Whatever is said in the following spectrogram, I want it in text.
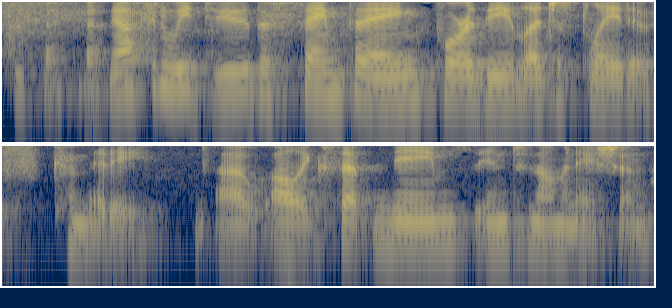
Now can we do the same thing for the legislative committee? Uh, I'll accept names into nomination.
